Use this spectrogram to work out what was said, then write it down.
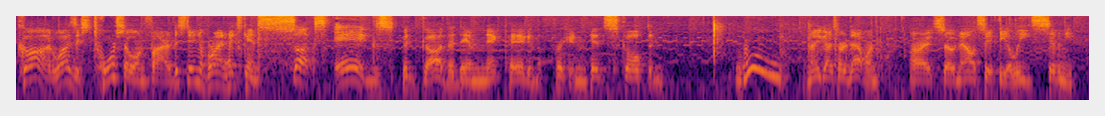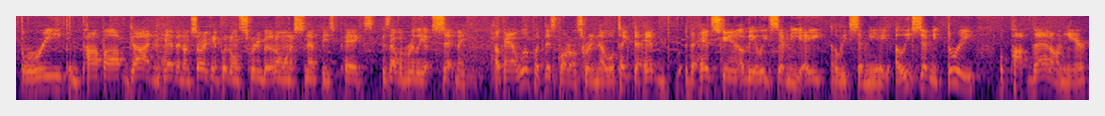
god, why is this torso on fire? This Daniel Bryan head scan sucks eggs. Good god, that damn neck peg and the freaking head sculpt and... Woo! I know you guys heard that one. Alright, so now let's see if the Elite 70 three can pop off. God in heaven, I'm sorry I can't put it on screen, but I don't want to snap these pegs because that would really upset me. Okay, I will put this part on screen though. We'll take the head the head scan of the Elite 78, Elite 78, Elite 73. We'll pop that on here.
